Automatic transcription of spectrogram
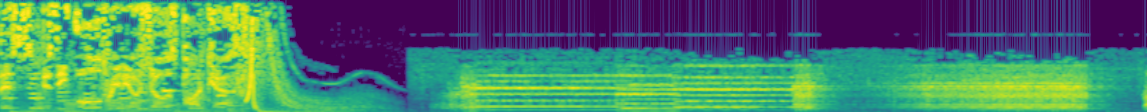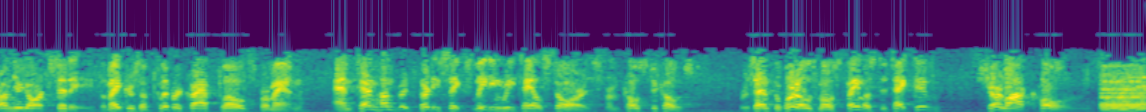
This is the Old Radio Show's podcast. From New York City, the makers of Clipper Craft Clothes for Men and 1036 leading retail stores from coast to coast present the world's most famous detective, Sherlock Holmes.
